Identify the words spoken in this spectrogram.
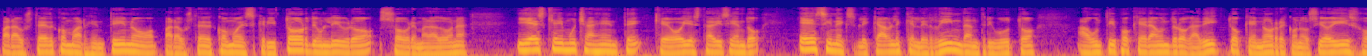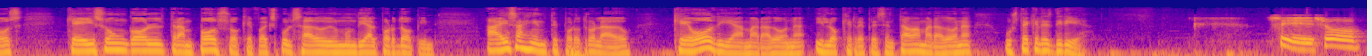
para usted como argentino, para usted como escritor de un libro sobre Maradona, y es que hay mucha gente que hoy está diciendo es inexplicable que le rindan tributo a un tipo que era un drogadicto, que no reconoció hijos, que hizo un gol tramposo, que fue expulsado de un mundial por doping. A esa gente, por otro lado, que odia a Maradona y lo que representaba Maradona, ¿usted qué les diría? Sí, yo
